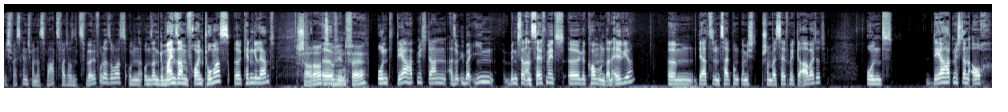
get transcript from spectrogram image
ich weiß gar nicht, wann das war, 2012 oder sowas, und unseren gemeinsamen Freund Thomas äh, kennengelernt. Shoutout Ähm, auf jeden Fall. Und der hat mich dann, also über ihn bin ich dann an Selfmade äh, gekommen und an Elvier. Ähm, der hat zu dem Zeitpunkt nämlich schon bei Selfmade gearbeitet. Und der hat mich dann auch,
